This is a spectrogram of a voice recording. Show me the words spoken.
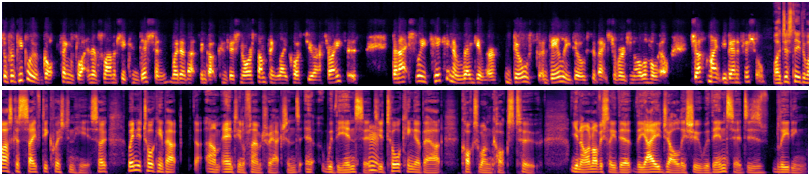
So for people who've got things like an inflammatory condition, whether that's a gut condition or something like osteoarthritis, then actually taking a regular dose, a daily dose of extra virgin olive oil just might be beneficial. I just need to ask a safety question here. So when you're talking about um, anti-inflammatory actions uh, with the NSAIDs, mm. you're talking about COX-1, COX-2. You know, and obviously the, the age-old issue with NSAIDs is bleeding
